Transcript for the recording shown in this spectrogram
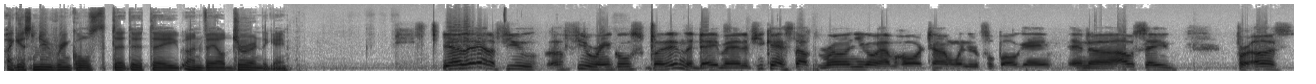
I guess, new wrinkles that, that they unveiled during the game. Yeah, they had a few a few wrinkles, but in the day, man, if you can't stop the run, you're gonna have a hard time winning the football game. And uh, I would say, for us,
